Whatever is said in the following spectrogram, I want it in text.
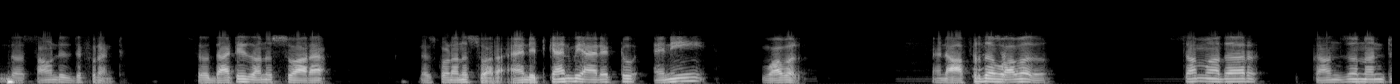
the sound is different. So that is anuswara. That's called anuswara. And it can be added to any vowel. And after the vowel some other consonant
